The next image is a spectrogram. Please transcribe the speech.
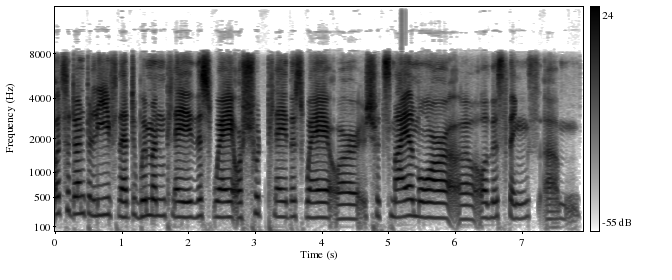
also don't believe that women play this way or should play this way or should smile more. Uh, all these things. Um,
